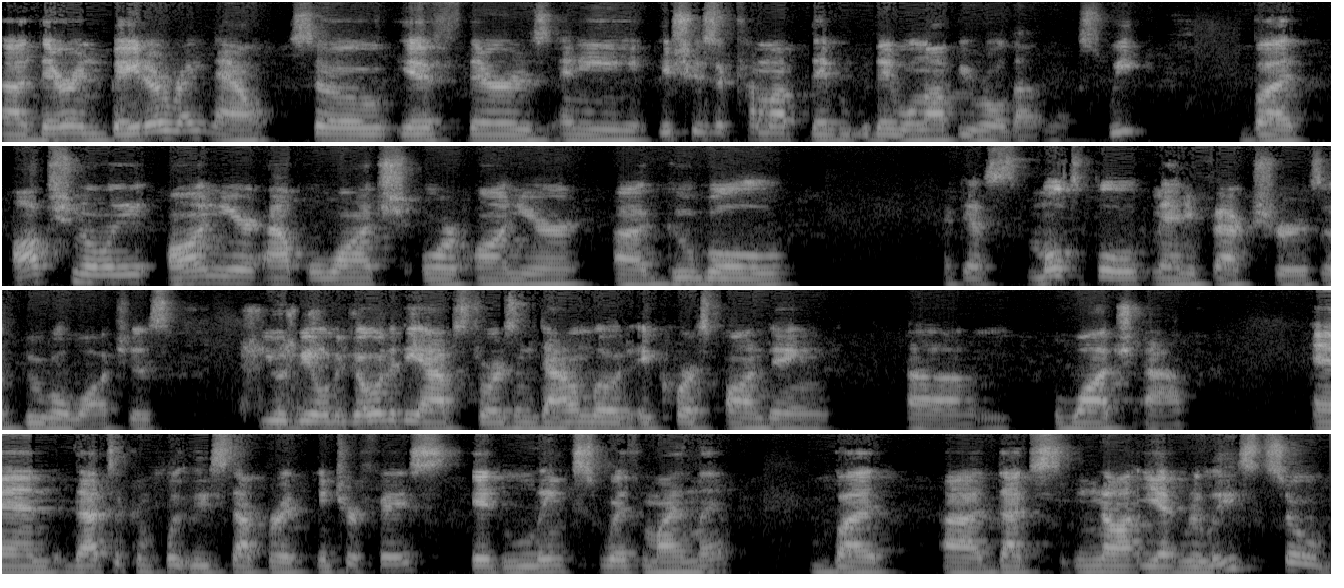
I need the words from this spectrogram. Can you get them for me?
Uh, they're in beta right now, so if there's any issues that come up, they, they will not be rolled out next week. But optionally, on your Apple Watch or on your uh, Google, I guess multiple manufacturers of Google Watches, you would be able to go into the app stores and download a corresponding um, watch app and that's a completely separate interface. It links with MindLamp, but uh, that's not yet released. So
